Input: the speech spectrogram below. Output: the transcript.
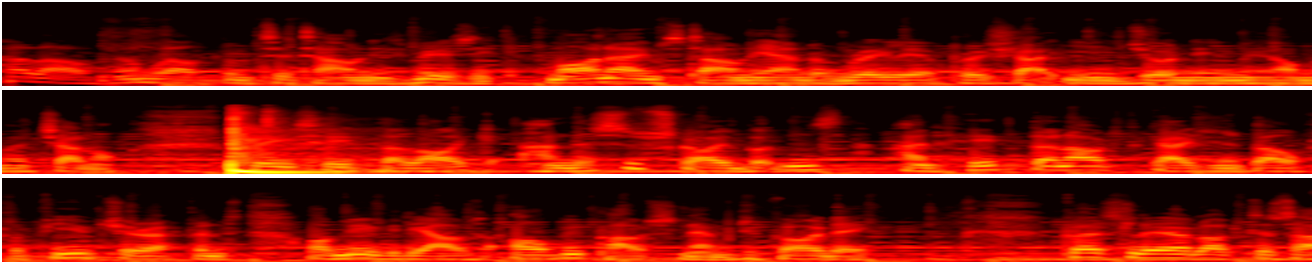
Hello and welcome to Tony's Music. My name's Tony and I really appreciate you joining me on my channel. Please hit the like and the subscribe buttons and hit the notifications bell for future reference of new videos I'll be posting every Friday. Firstly, I'd like to say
